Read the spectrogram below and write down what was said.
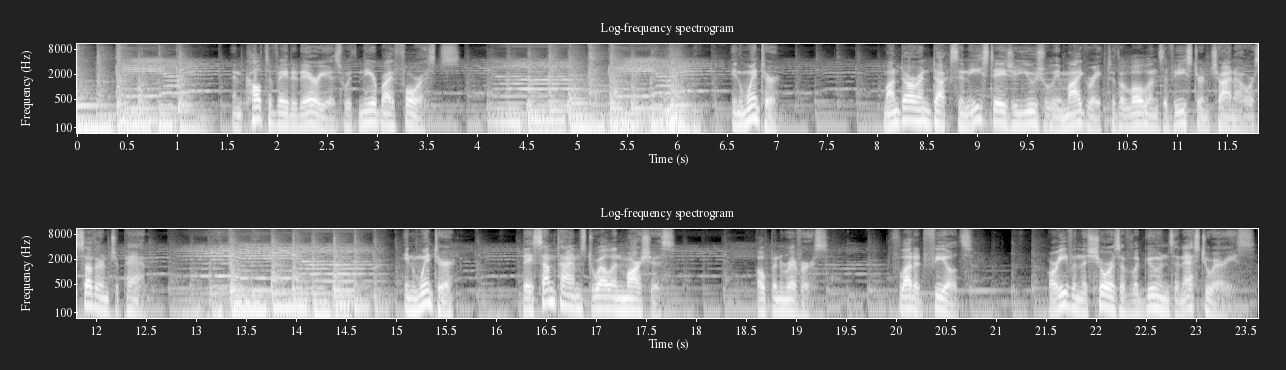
and cultivated areas with nearby forests. In winter, Mandarin ducks in East Asia usually migrate to the lowlands of eastern China or southern Japan. In winter, they sometimes dwell in marshes, open rivers, flooded fields, or even the shores of lagoons and estuaries.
